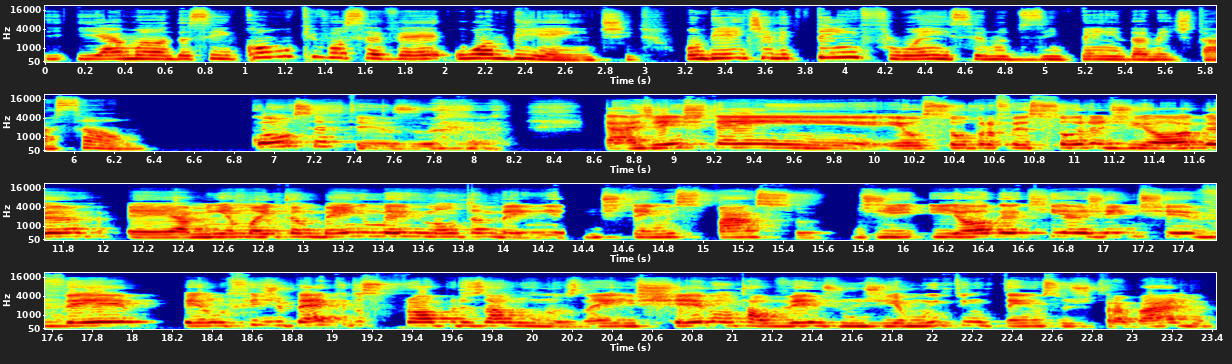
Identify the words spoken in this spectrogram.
E, e Amanda, assim, como que você vê o ambiente? O ambiente ele tem influência no desempenho da meditação? Com certeza. A gente tem. Eu sou professora de yoga, é, a minha mãe também e o meu irmão também. A gente tem um espaço de yoga que a gente vê pelo feedback dos próprios alunos, né? Eles chegam, talvez, de um dia muito intenso de trabalho,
